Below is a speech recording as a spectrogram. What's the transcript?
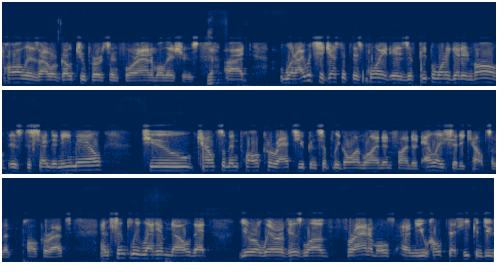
Paul is our go-to person for animal issues. Yep. Uh, what I would suggest at this point is if people want to get involved is to send an email to Councilman Paul Koretz. You can simply go online and find it, LA City Councilman Paul Koretz, and simply let him know that you're aware of his love for animals and you hope that he can do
